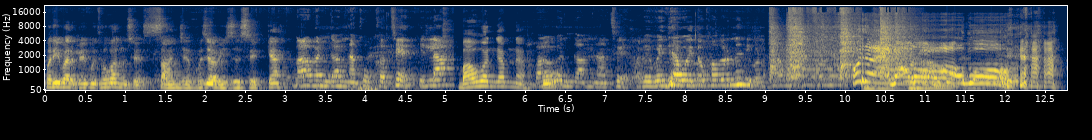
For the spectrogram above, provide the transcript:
પરિવાર ભેગું થવાનું છે. સાંજે મજા આવી જશે. ક્યાં? બાવન ગામના ખોખર છે. કેટલા? બાવન ગામના? બાવન ગામના છે. હવે વધ્યા હોય તો ખબર નથી પણ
